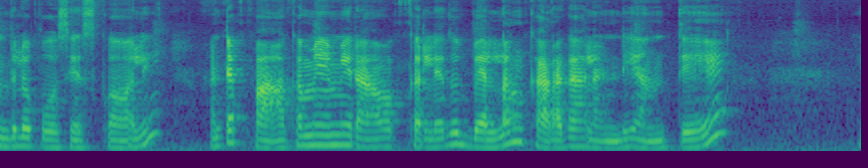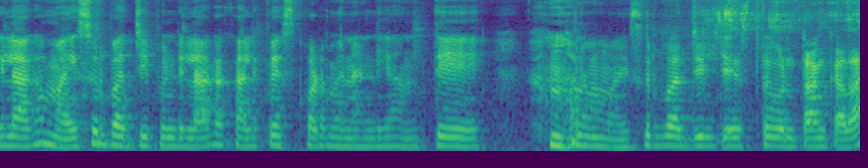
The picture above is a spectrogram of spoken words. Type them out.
ఇందులో పోసేసుకోవాలి. అంటే పాకమేమీ రావక్కర్లేదు బెల్లం కరగాలండి అంతే. ఇలాగ మైసూర్ బజ్జీ పిండిలాగా కలిపేసుకోవడమేనండి అంతే. మనం మైసూర్ బజ్జీలు చేస్తూ ఉంటాం కదా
